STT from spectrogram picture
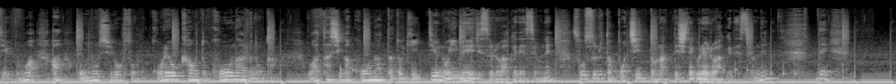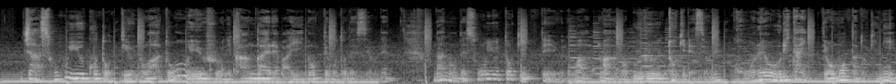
ていうのはあ面白そう。これを買うとこうなるのか。私がこうなった時っていうのをイメージするわけですよね。そうするとポチッとなってしてくれるわけですよね。でじゃあそういうことっていうのはどういうふうに考えればいいのってことですよね。なのでそういう時っていうのは、まあ、あの売る時ですよね。これを売りたいって思った時に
